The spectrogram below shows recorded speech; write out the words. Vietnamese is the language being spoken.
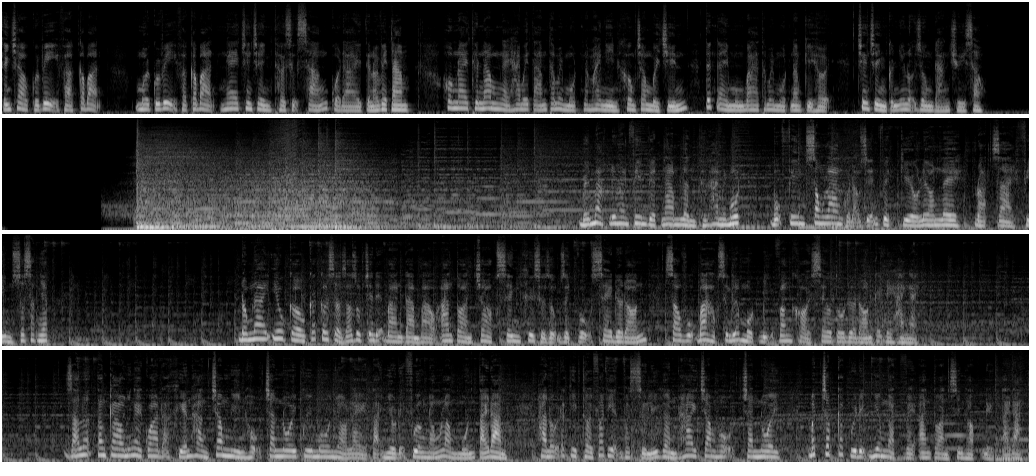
Kính chào quý vị và các bạn. Mời quý vị và các bạn nghe chương trình Thời sự sáng của Đài Tiếng Nói Việt Nam. Hôm nay thứ năm ngày 28 tháng 11 năm 2019, tức ngày mùng 3 tháng 11 năm kỷ hợi. Chương trình có những nội dung đáng chú ý sau. Bế mạc Liên hoan phim Việt Nam lần thứ 21, bộ phim Song Lang của đạo diễn Việt Kiều Leon Lê đoạt giải phim xuất sắc nhất. Đồng Nai yêu cầu các cơ sở giáo dục trên địa bàn đảm bảo an toàn cho học sinh khi sử dụng dịch vụ xe đưa đón sau vụ 3 học sinh lớp 1 bị văng khỏi xe ô tô đưa đón cách đây 2 ngày. Giá lợn tăng cao những ngày qua đã khiến hàng trăm nghìn hộ chăn nuôi quy mô nhỏ lẻ tại nhiều địa phương nóng lòng muốn tái đàn. Hà Nội đã kịp thời phát hiện và xử lý gần 200 hộ chăn nuôi bất chấp các quy định nghiêm ngặt về an toàn sinh học để tái đàn.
